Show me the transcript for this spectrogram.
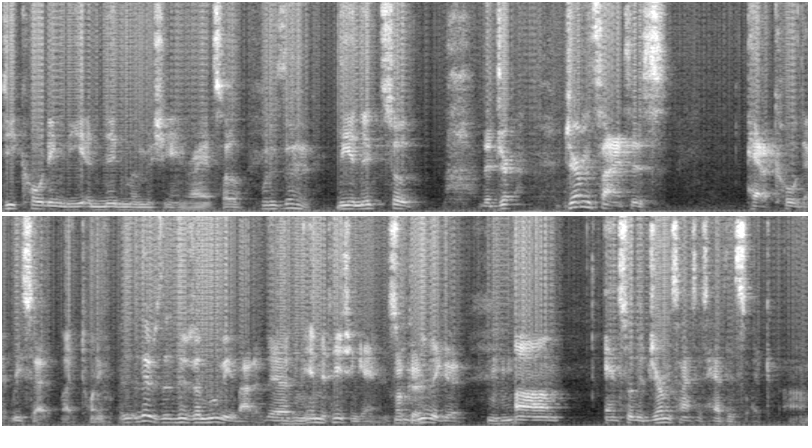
decoding the Enigma machine, right? So What is that? the enig- so the Ger- German scientists had a code that reset like 20 there's a, there's a movie about it the imitation game it's Okay. really good um, and so the German scientists had this like um,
